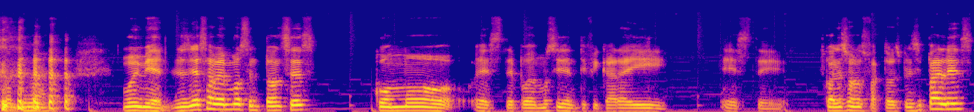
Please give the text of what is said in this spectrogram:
continúa. muy bien, pues ya sabemos entonces cómo este, podemos identificar ahí este, cuáles son los factores principales,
